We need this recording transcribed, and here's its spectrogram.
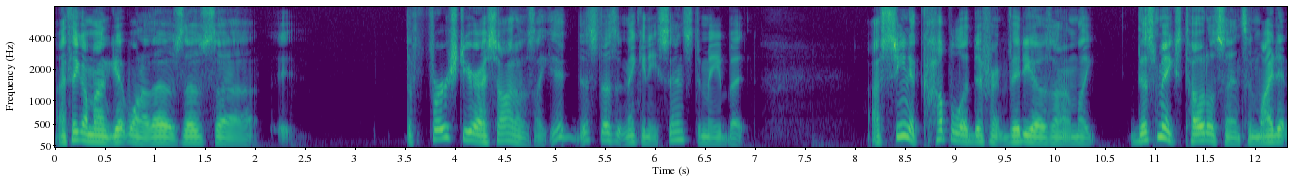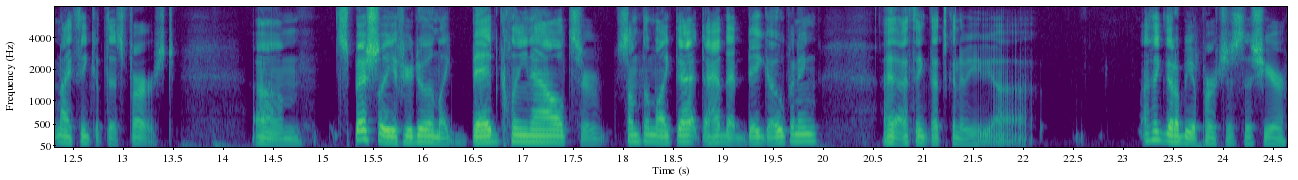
I think I'm gonna get one of those. Those uh, it, the first year I saw it, I was like, this doesn't make any sense to me. But I've seen a couple of different videos on. It. I'm like, this makes total sense, and why didn't I think of this first? Um, especially if you're doing like bed cleanouts or something like that to have that big opening I, I think that's going to be. Uh, I think that'll be a purchase this year.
